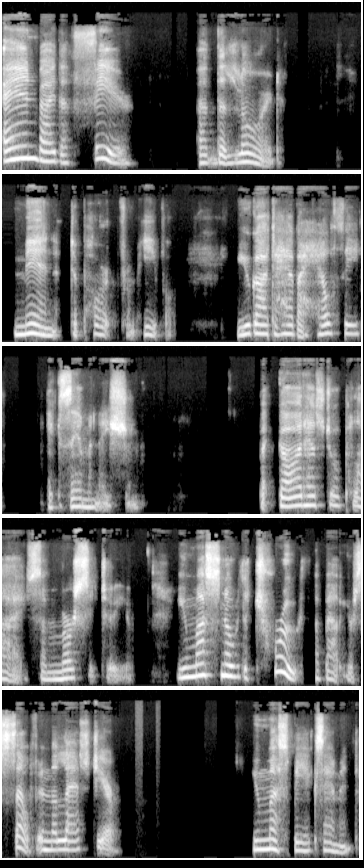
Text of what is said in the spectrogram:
And by the fear of the Lord, men depart from evil. You got to have a healthy examination. But God has to apply some mercy to you. You must know the truth about yourself in the last year. You must be examined.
